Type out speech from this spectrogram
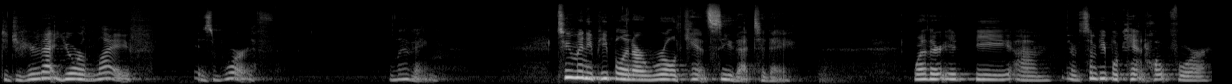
Did you hear that? Your life is worth living. Too many people in our world can't see that today. Whether it be, um, some people can't hope for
